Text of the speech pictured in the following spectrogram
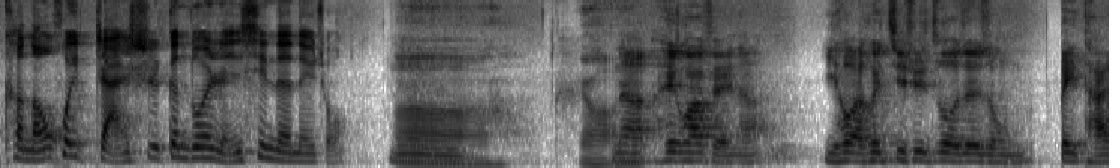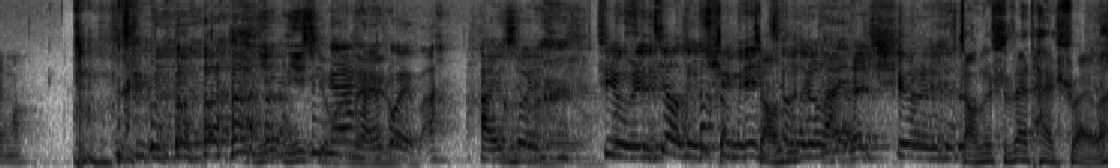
可能会展示更多人性的那种。嗯，挺好。那黑化肥呢？以后还会继续做这种备胎吗？你你喜应该欢哪一种？还会吧？还会，就有人叫就去，没人叫就懒得去了。长得实在太帅了。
